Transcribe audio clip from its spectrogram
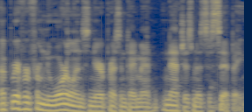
upriver from New Orleans near present day Natchez, Mississippi.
